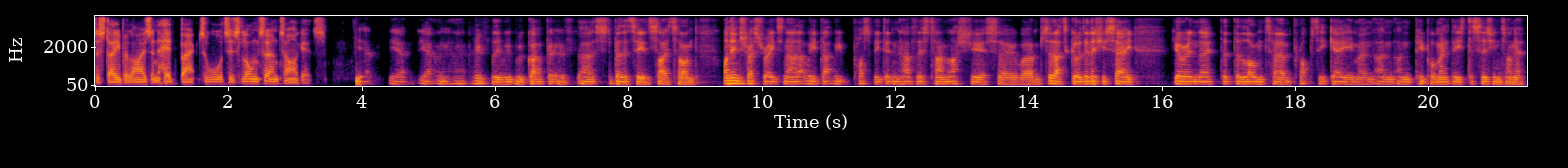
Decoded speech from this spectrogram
to stabilize and head back towards its long-term targets. Yeah, yeah, yeah, and uh, hopefully we, have got a bit of uh, stability and sight on on interest rates now that we that we possibly didn't have this time last year. So um, so that's good. And as you say, you're in the the, the long term property game, and, and and people make these decisions on a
